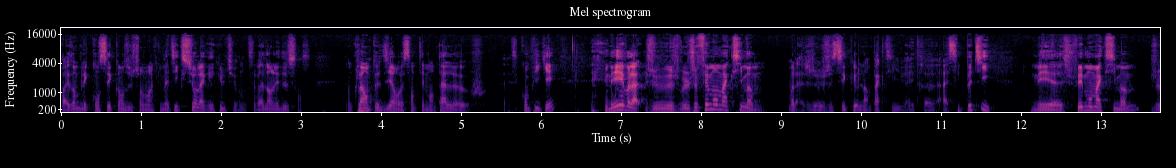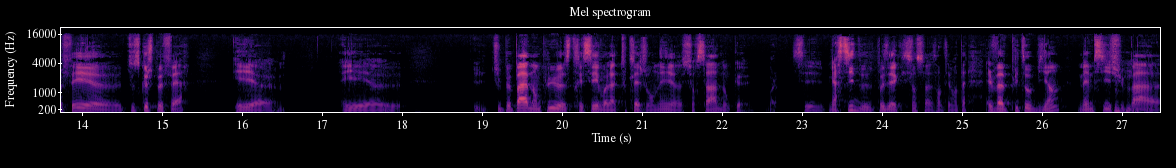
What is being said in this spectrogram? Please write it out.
par exemple, les conséquences du changement climatique sur l'agriculture. Donc ça va dans les deux sens. Donc là, on peut dire, santé mentale, euh, c'est compliqué. Mais voilà, je, je, je fais mon maximum. Voilà, je, je sais que l'impact, il va être euh, assez petit. Mais euh, je fais mon maximum, je fais euh, tout ce que je peux faire. Et, euh, et euh, tu peux pas non plus stresser voilà, toute la journée sur ça. Donc voilà, c'est merci de poser la question sur la santé mentale. Elle va plutôt bien, même si je suis pas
